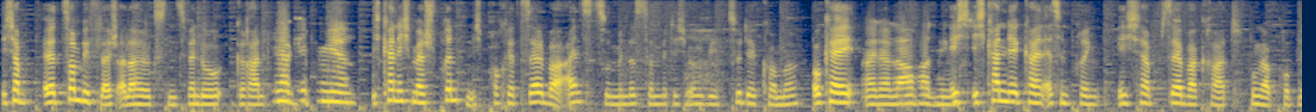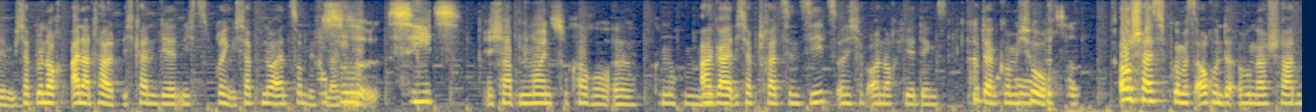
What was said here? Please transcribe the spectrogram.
Ich hab äh, Zombiefleisch allerhöchstens, wenn du gerannt. Ja, gib mir. Ich kann nicht mehr sprinten. Ich brauche jetzt selber eins zumindest, damit ich irgendwie zu dir komme. Okay, Bei der lava -Dings. ich, ich kann dir kein Essen bringen. Ich habe selber gerade Hungerproblem. Ich habe nur noch anderthalb. Ich kann dir nichts bringen. Ich habe nur ein Hast Zombiefleisch. du Seeds? Ich habe neuen Zuckerrohr, äh, Knochen. Ah, geil. Ich habe 13 Seeds und ich habe auch noch hier Dings. Gut, dann komme ich Oh, hoch. bitte. Oh, scheiße, ich bekomme jetzt auch Hungerschaden.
